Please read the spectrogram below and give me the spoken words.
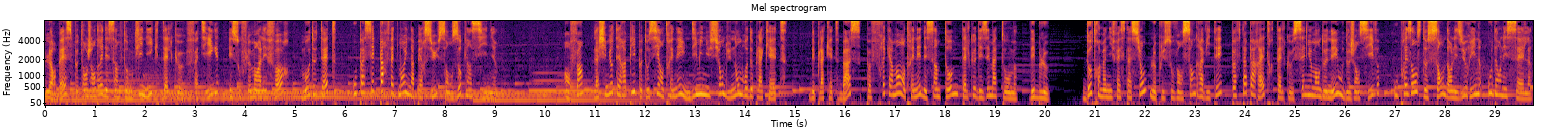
Leur baisse peut engendrer des symptômes cliniques tels que fatigue, essoufflement à l'effort, maux de tête ou passer parfaitement inaperçu sans aucun signe. Enfin, la chimiothérapie peut aussi entraîner une diminution du nombre de plaquettes. Des plaquettes basses peuvent fréquemment entraîner des symptômes tels que des hématomes, des bleus. D'autres manifestations, le plus souvent sans gravité, peuvent apparaître telles que saignement de nez ou de gencives ou présence de sang dans les urines ou dans les selles.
